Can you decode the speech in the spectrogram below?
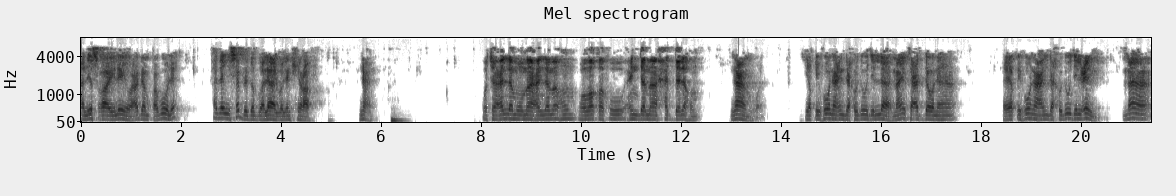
الإصغاء إليه وعدم قبوله هذا يسبب الضلال والانحراف. نعم. وتعلموا ما علمهم ووقفوا عندما حد لهم. نعم. يقفون عند حدود الله ما يتعدونها. فيقفون عند حدود العلم. ما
